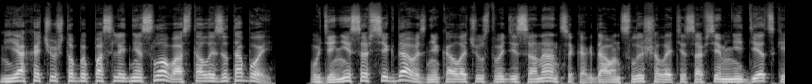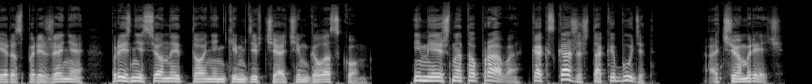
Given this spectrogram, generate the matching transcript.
«Я хочу, чтобы последнее слово осталось за тобой», у Дениса всегда возникало чувство диссонанса, когда он слышал эти совсем не детские распоряжения, произнесенные тоненьким девчачьим голоском. «Имеешь на то право. Как скажешь, так и будет». «О чем речь?»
